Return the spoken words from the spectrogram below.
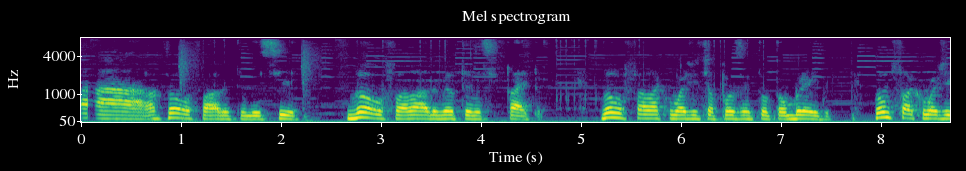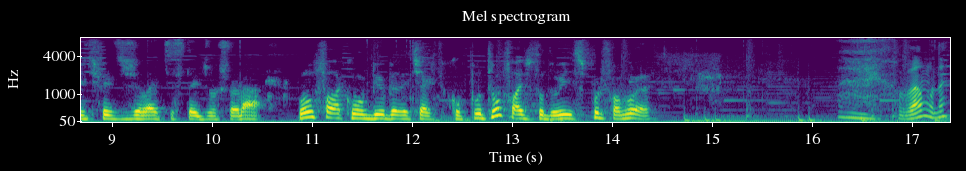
Ah, vamos falar do Tennessee? Vamos falar do meu Tennessee Titans? Vamos falar como a gente aposentou Tom Brady? Vamos falar como a gente fez o Gillette Stadium chorar? Vamos falar como o Bill Belichick ficou puto? Vamos falar de tudo isso, por favor? Vamos, né?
